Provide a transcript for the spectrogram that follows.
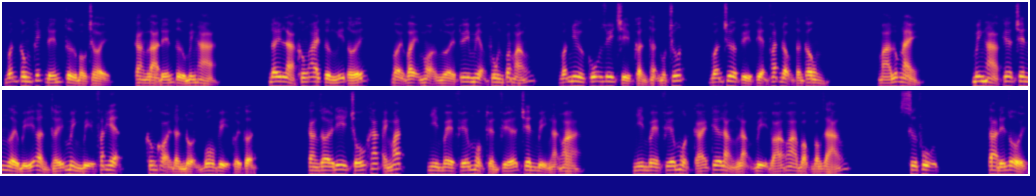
Vẫn công kích đến từ bầu trời, càng là đến từ minh hà. Đây là không ai từng nghĩ tới, bởi vậy mọi người tuy miệng phun quát mắng, vẫn như c ũ duy trì cẩn thận một chút, vẫn chưa tùy tiện phát động tấn công. Mà lúc này, minh hà kia trên người bí ẩn thấy mình bị phát hiện, không khỏi đần độn vô vị cười cận càng rời đi chỗ khác ánh mắt, nhìn về phía một thuyền phía trên bị ngạn hoa. Nhìn về phía một cái kia lẳng lặng bị đoá hoa bọc bóng dáng. Sư phụ ta đến rồi.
